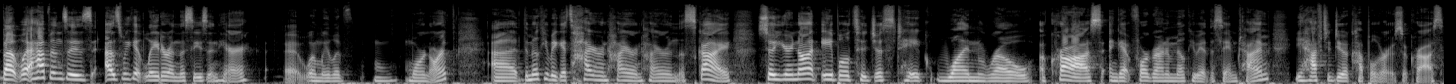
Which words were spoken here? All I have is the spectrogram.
But what happens is, as we get later in the season here, uh, when we live more north, uh, the Milky Way gets higher and higher and higher in the sky. So you're not able to just take one row across and get foreground and Milky Way at the same time. You have to do a couple rows across.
